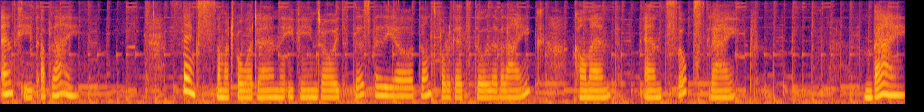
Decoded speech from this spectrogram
and hit apply. Thanks so much for watching, if you enjoyed this video don't forget to leave a like, comment and subscribe. Bye!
